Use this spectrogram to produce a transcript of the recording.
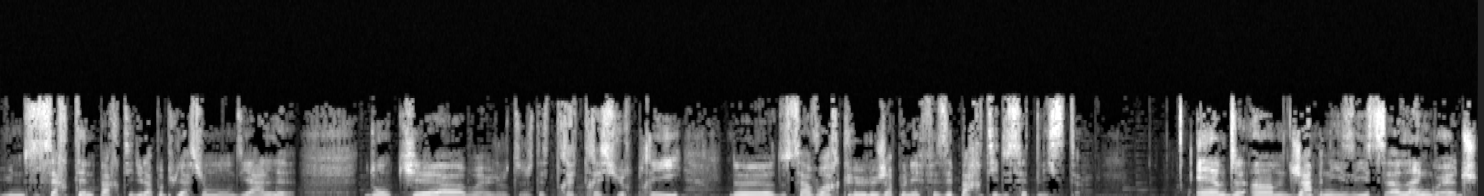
une certaine partie de la population mondiale. Donc, euh, j'étais très très surpris de savoir que le japonais faisait partie de cette liste. And um, Japanese is a language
